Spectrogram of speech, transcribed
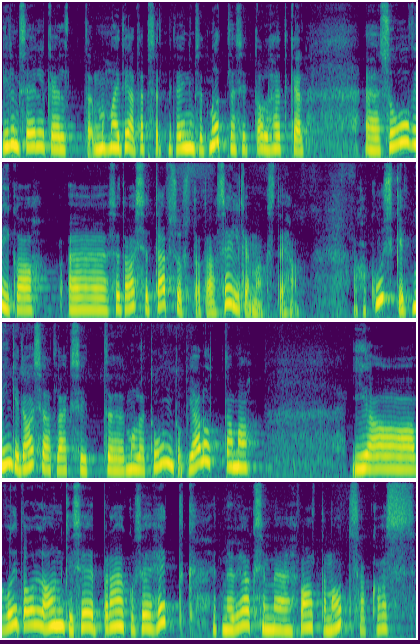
ilmselgelt, noh, ma ei tea täpselt, mida inimesed mõtlesid tol hetkel Äh, sooviga äh, seda asja täpsustada, selgemaks teha. aga kuskilt mingid asjad läksid, mulle tundub, jalutama. Ja võib-olla ongi see praegu see hetk, et me peaksime vaatama otsa, kas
